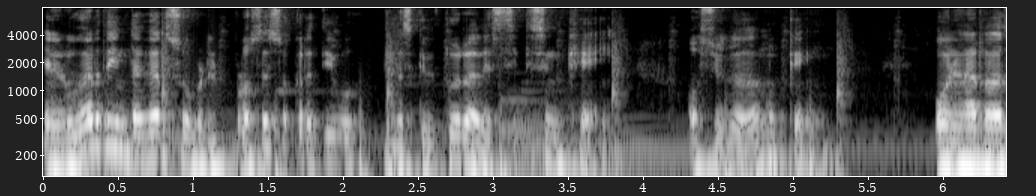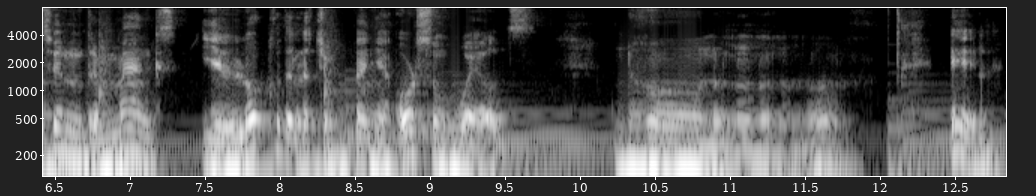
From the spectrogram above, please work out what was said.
en lugar de indagar sobre el proceso creativo de la escritura de Citizen Kane o Ciudadano Kane, o en la relación entre Manx y el loco de la champaña Orson Welles, no, no, no, no, no, no. Él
